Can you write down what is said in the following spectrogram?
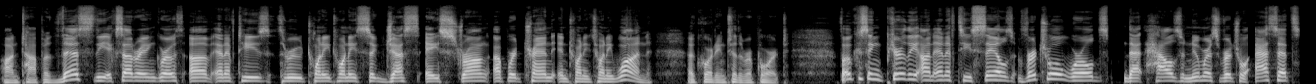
On top of this, the accelerating growth of NFTs through 2020 suggests a strong upward trend in 2021, according to the report. Focusing purely on NFT sales, virtual worlds that house numerous virtual assets,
